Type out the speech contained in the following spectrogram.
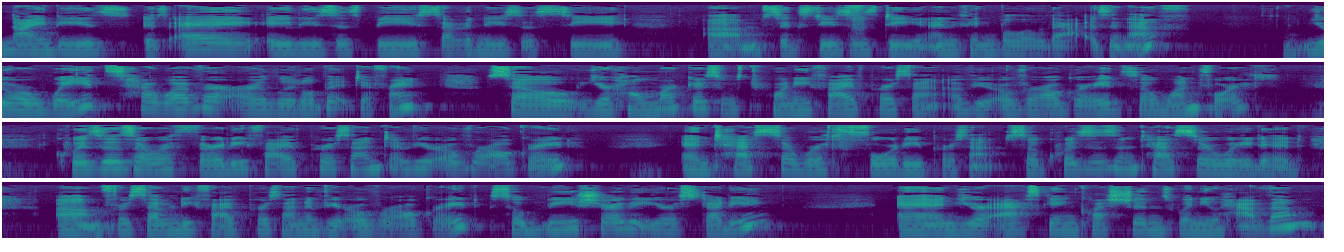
90s is A, 80s is B, 70s is C, um, 60s is D, and anything below that is an F. Your weights, however, are a little bit different. So your homework is worth 25% of your overall grade, so one fourth. Quizzes are worth 35% of your overall grade, and tests are worth 40%. So quizzes and tests are weighted um, for 75% of your overall grade. So be sure that you're studying and you're asking questions when you have them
